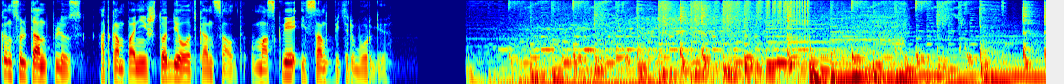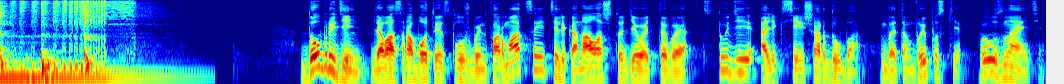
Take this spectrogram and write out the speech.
Консультант Плюс от компании «Что делать консалт» в Москве и Санкт-Петербурге. Добрый день! Для вас работает служба информации телеканала «Что делать ТВ» в студии Алексей Шардуба. В этом выпуске вы узнаете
